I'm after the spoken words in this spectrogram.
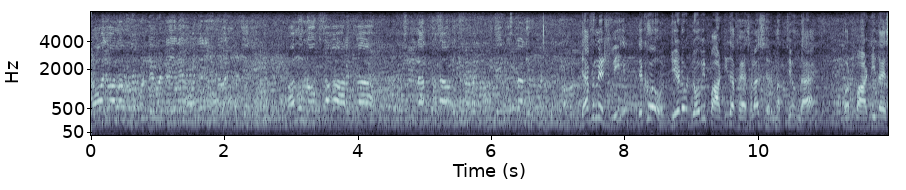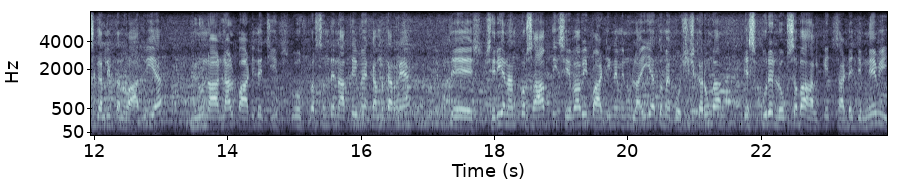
ਨੌਜਵਾਨਾਂ ਨੂੰ ਵੱਡੇ ਵੱਡੇ ਜਿਹੜੇ ਅਹੁਦੇ ਦੀ ਜ਼ਿੰਮੇਵਾਰੀ ਦਿੱਤੀ ਗਈ ਸਾਨੂੰ ਲੋਕ ਸਭਾ ਹਲਕਾ ਸ਼੍ਰੀ ਅਨੰਦਪੁਰ ਸਾਹਿਬ ਦੀ ਜ਼ਿੰਮੇਵਾਰੀ ਦਿੱਤੀ ਗਈ ਕਿਸ ਤਰ੍ਹਾਂ ਦੇਖੋ। ਡੈਫੀਨਿਟਲੀ ਦੇਖੋ ਜਿਹੜਾ ਜੋ ਵੀ ਪਾਰਟੀ ਦਾ ਫੈਸਲਾ ਸਿਰ ਮੱਥੇ ਹੁੰਦਾ ਹੈ ਔਰ ਪਾਰਟੀ ਦਾ ਇਸ ਗੱਲ ਲਈ ਧੰਨਵਾਦ ਵੀ ਹੈ। ਮੈਨੂੰ ਨਾਲ ਨਾਲ ਪਾਰਟੀ ਦੇ ਚੀਫ ਸਪੋਕਸਪਰਸਨ ਦੇ ਨਾਤੇ ਮੈਂ ਕੰਮ ਕਰ ਰਿਹਾ। ਤੇ ਸ਼੍ਰੀ ਅਨੰਦਪੁਰ ਸਾਹਿਬ ਦੀ ਸੇਵਾ ਵੀ ਪਾਰਟੀ ਨੇ ਮੈਨੂੰ ਲਾਈ ਆ, ਤਾਂ ਮੈਂ ਕੋਸ਼ਿਸ਼ ਕਰੂੰਗਾ ਇਸ ਪੂਰੇ ਲੋਕ ਸਭਾ ਹਲਕੇ 'ਚ ਸਾਡੇ ਜਿੰਨੇ ਵੀ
